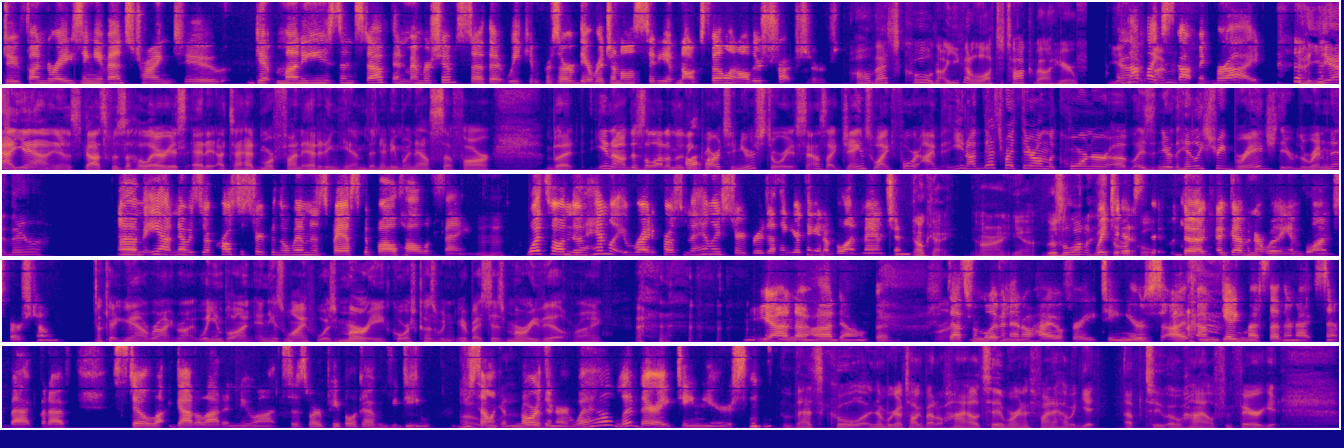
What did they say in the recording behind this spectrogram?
do fundraising events trying to get monies and stuff and memberships so that we can preserve the original city of Knoxville and all their structures. Oh, that's cool. Now, you got a lot to talk about here. Yeah, and not like I'm- Scott McBride. yeah, yeah. You know, Scott's was a hilarious edit. I had more fun editing him than anyone else so far. But you know, there's a lot of moving Oh. parts in your story. It sounds like James White Fort. I, you know, that's right there on the corner of. Is it near the Henley Street Bridge? The, the remnant there. Um, yeah, no, it's across the street from the Women's Basketball Hall of Fame. Mm-hmm. What's on the Henley, right across from the Henley Street Bridge? I think you're thinking of Blount Mansion, Okay. All right. Yeah. There's a lot of which is the, the uh, Governor William Blount's first home. Okay. Yeah. Right. Right. William Blount and his wife was Murray, of course, because when everybody says Maryville, right? Yeah, no, I don't, but Right. that's from living in Ohio for 18 years. I, I'm getting my Southern accent back, but I've still got a lot of nuances where people go, "You, you Oh, sound like a. Northerner." Well, lived there 18 years. That's cool. And then we're going to talk about Ohio too. We're going to find out how we get up to Ohio from Farragut.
